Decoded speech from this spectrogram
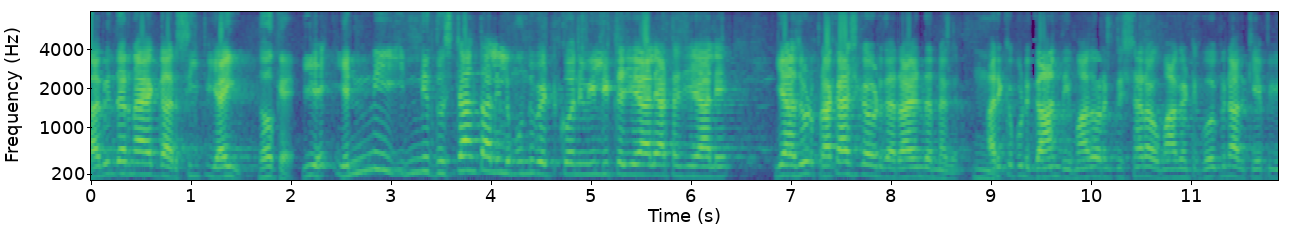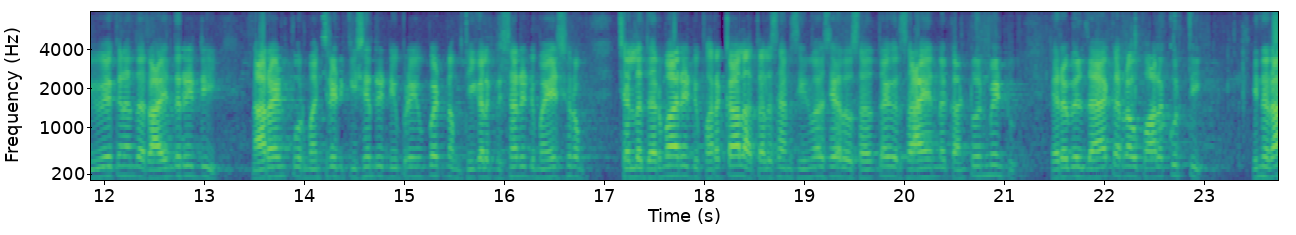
రవీందర్ నాయక్ గారు సిపిఐ. ఓకే. ఎన్ని ఇన్ని దుష్టాంతాలు వీళ్ళు ముందు పెట్టుకొని వీళ్ళు ఇట్లా చేయాలి అట్లా చేయాలి ఇలా చూడు ప్రకాష్ గౌడ్ గారు రాజేందర్ నగర్. Arikapudi Gandhi Madhavaram Krishna Rao Maganti Gopinath KP Vivekananda Rajender Reddy Narayanpur Manchireddy Kishan Reddy Ibrahimpatnam Teegala Krishna Reddy Maheshwaram Challa Dharma Reddy Parakala Talasani Srinivas Yadav Sanathnagar Sayanna cantonment Errabelli Dayakar Rao Palakurthi. విన్నరా?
